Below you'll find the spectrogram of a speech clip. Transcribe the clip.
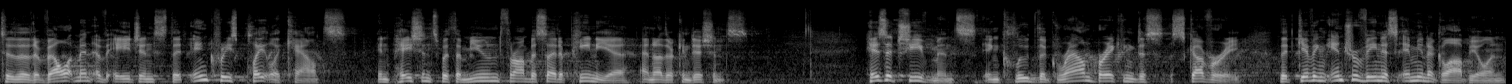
to the development of agents that increase platelet counts in patients with immune thrombocytopenia and other conditions. His achievements include the groundbreaking discovery that giving intravenous immunoglobulin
